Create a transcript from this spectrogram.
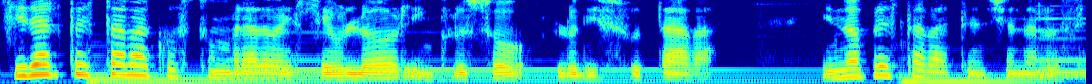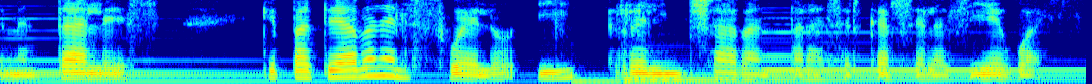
Siddhartha estaba acostumbrado a ese olor, incluso lo disfrutaba, y no prestaba atención a los sementales que pateaban el suelo y relinchaban para acercarse a las yeguas.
